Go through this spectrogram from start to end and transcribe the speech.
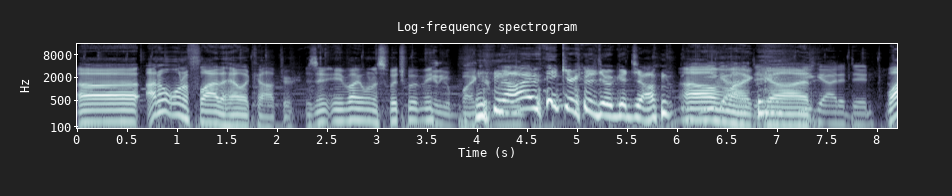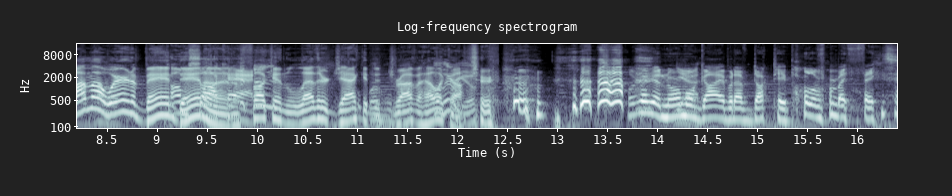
Uh, I don't want to fly the helicopter. Does anybody want to switch with me? go biker. no, I think you're gonna do a good job. Oh my it, god. You got it, dude. Why am I wearing a bandana sock and a hat. fucking leather jacket to drive a Oh, there we helicopter? Look like a normal Yeah. guy, but I have duct tape all over my face.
